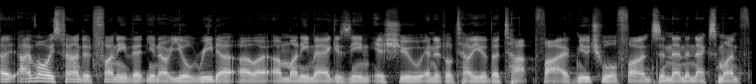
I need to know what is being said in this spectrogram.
I've always found it funny that you know you'll read a, a, a money magazine issue and it'll tell you the top five mutual funds, and then the next month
